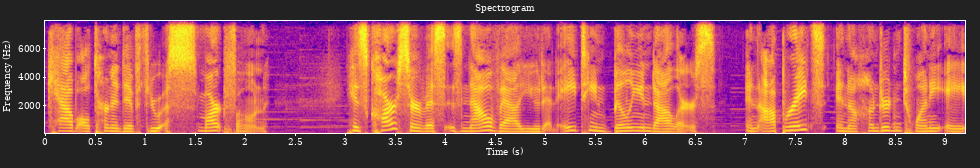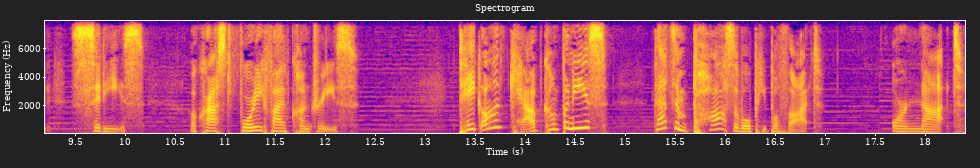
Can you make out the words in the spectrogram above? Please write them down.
cab alternative through a smartphone. His car service is now valued at $18 billion and operates in 128 cities across 45 countries. Take on cab companies? That's impossible, people thought. Or not.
